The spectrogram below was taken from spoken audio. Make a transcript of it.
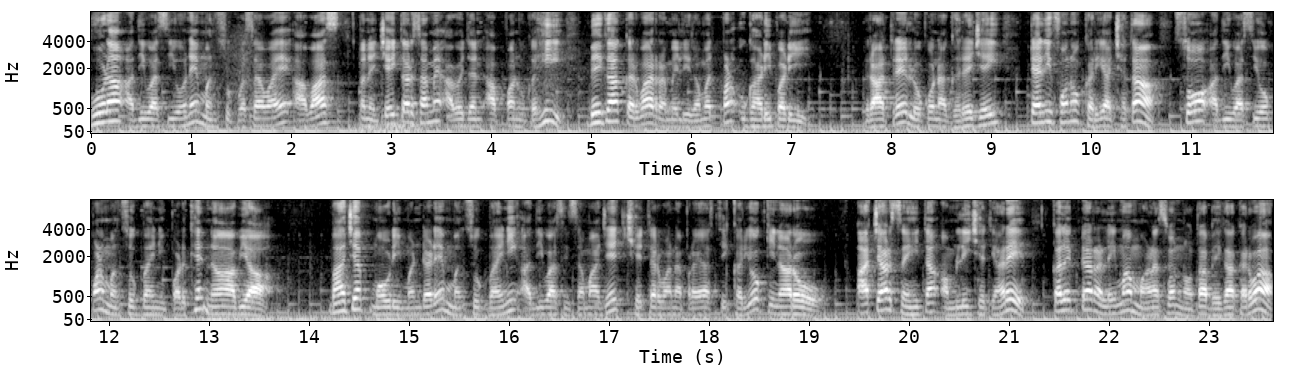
ભોળા આદિવાસીઓને મનસુખ વસાવાએ આવાસ અને ચૈતર સામે આવેદન આપવાનું કહી ભેગા કરવા રમેલી રમત પણ ઉઘાડી પડી. રાત્રે લોકોના ઘરે જઈ ટેલિફોનો કર્યા છતાં સો આદિવાસીઓ પણ મનસુખભાઈની પડખે ન આવ્યા. ભાજપ મોવડી મંડળે મનસુખભાઈની આદિવાસી સમાજે છેતરવાના પ્રયાસથી કર્યો કિનારો. આચાર સંહિતા અમલી છે ત્યારે કલેક્ટરાલયમાં માણસો નહોતા ભેગા કરવા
